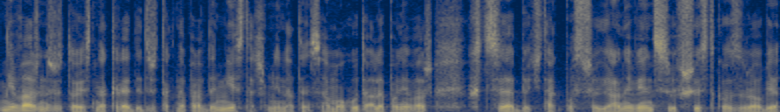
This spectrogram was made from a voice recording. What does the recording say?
Nieważne, że to jest na kredyt, że tak naprawdę nie stać mnie na ten samochód, ale ponieważ chcę być tak postrzegany, więc wszystko zrobię,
